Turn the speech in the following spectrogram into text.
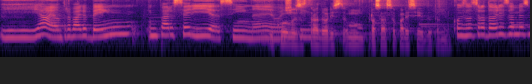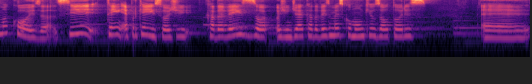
E ah, é um trabalho bem em parceria, assim, né? E com os ilustradores um processo parecido também. Com os ilustradores a mesma coisa. Se tem, é porque é isso hoje cada vez hoje em dia é cada vez mais comum que os autores é,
